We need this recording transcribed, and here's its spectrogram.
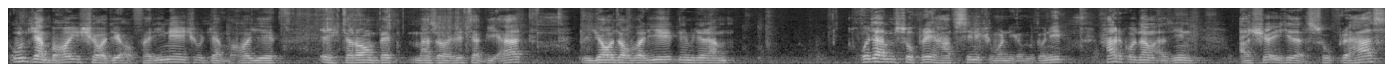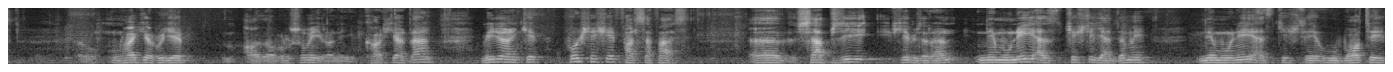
اون جنبه های شادی آفرینش اون جنبه های احترام به مظاهر طبیعت. یادآوری نمی‌دونم خودم سفره هفسین شما نگاه می‌کنید هر کدام از این اشیایی که در سفره هست اونهایی که روی آداب رسوم ایرانی کار کردن می‌دونن که پشتش فلسفه است. سبزی که می‌ذارن نمونه از کشت گندم نمونه از کشت حبوبات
